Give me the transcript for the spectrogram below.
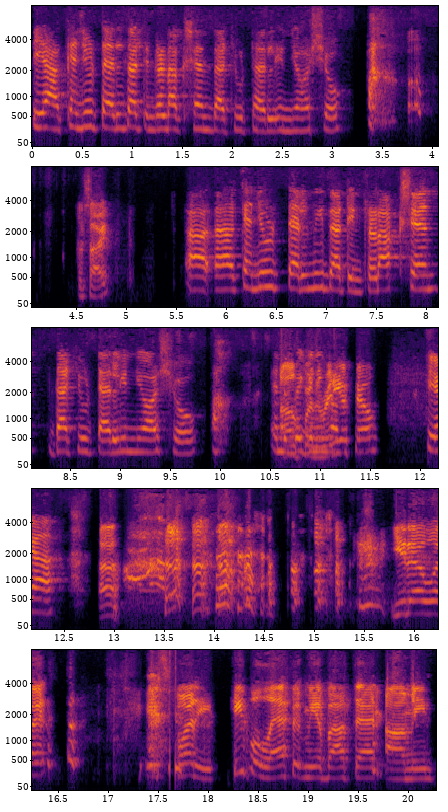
yeah, can you tell that introduction that you tell in your show? I'm sorry? Uh, uh, can you tell me that introduction that you tell in your show? in the oh, beginning for the radio of... show? Yeah. You know what? It's funny. People laugh at me about that. I mean,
